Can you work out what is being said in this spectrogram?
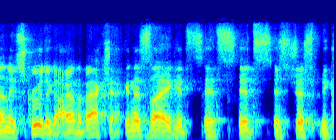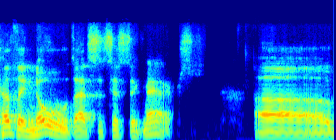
then they screw the guy on the back check. And it's like it's it's it's it's just because they know that statistic matters uh,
